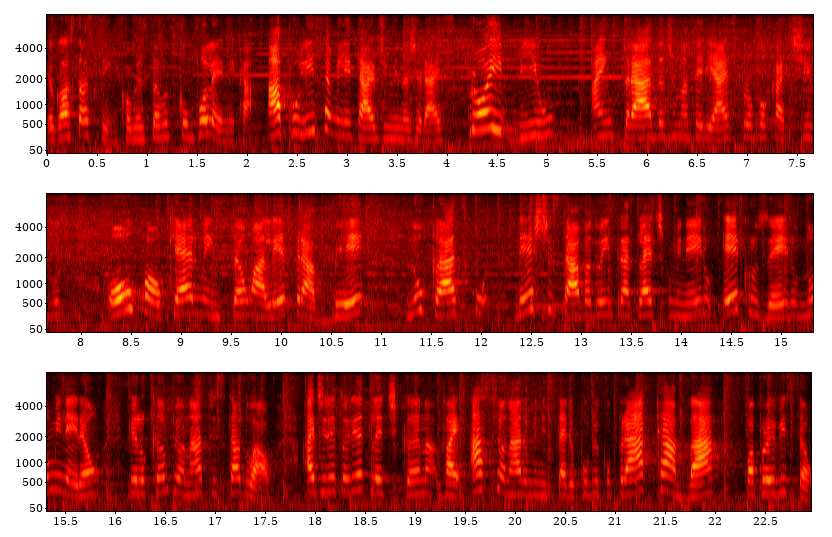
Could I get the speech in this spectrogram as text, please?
Eu gosto assim, começamos com polêmica. A Polícia Militar de Minas Gerais proibiu a entrada de materiais provocativos ou qualquer menção à letra B no clássico deste sábado entre Atlético Mineiro e Cruzeiro no Mineirão pelo Campeonato Estadual. A diretoria atleticana vai acionar o Ministério Público para acabar com a proibição.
